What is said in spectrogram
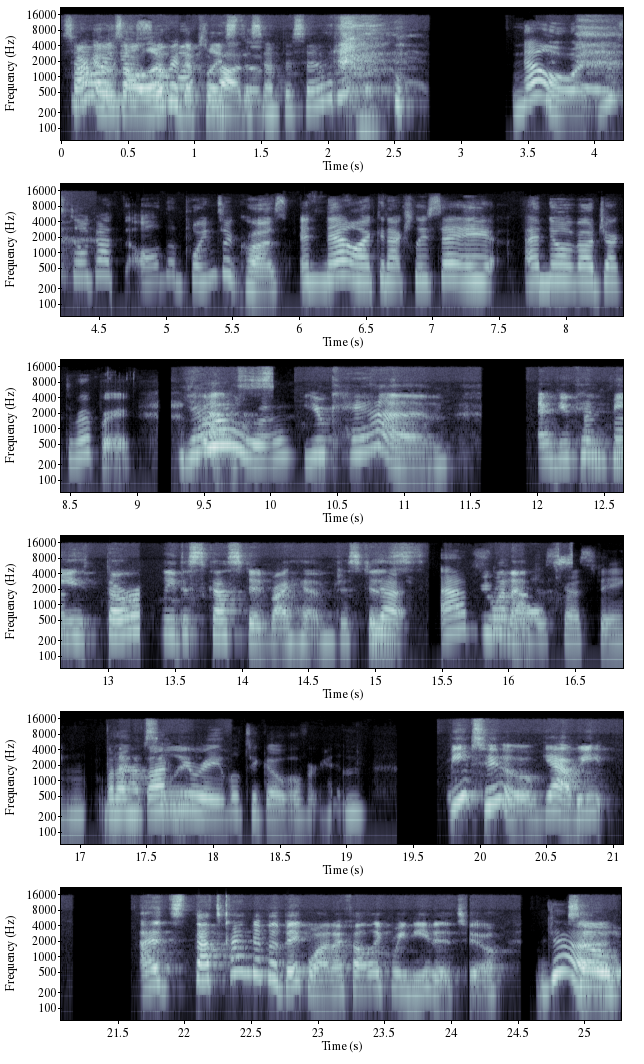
Sorry, I was all so over the place this him. episode. No, you still got all the points across, and now I can actually say I know about Jack the Ripper. yes, Ooh. you can. And you can I'm be thoroughly disgusted by him, just as Yeah, absolutely else. disgusting. But I'm glad we were able to go over him. me too. Yeah, we. It's that's kind of a big one. I felt like we needed to. Yeah. So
